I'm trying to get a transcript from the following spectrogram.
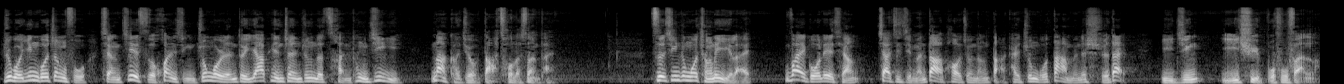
如果英国政府想借此唤醒中国人对鸦片战争的惨痛记忆，那可就打错了算盘。自新中国成立以来，外国列强架起几门大炮就能打开中国大门的时代已经一去不复返了。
